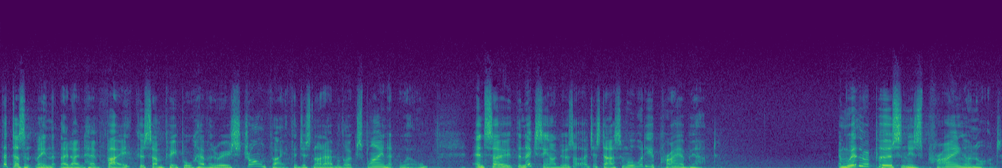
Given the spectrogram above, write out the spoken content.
that doesn't mean that they don't have faith, because some people have a very strong faith, they're just not able to explain it well. And so the next thing I do is I just ask them, well, what do you pray about? And whether a person is praying or not,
